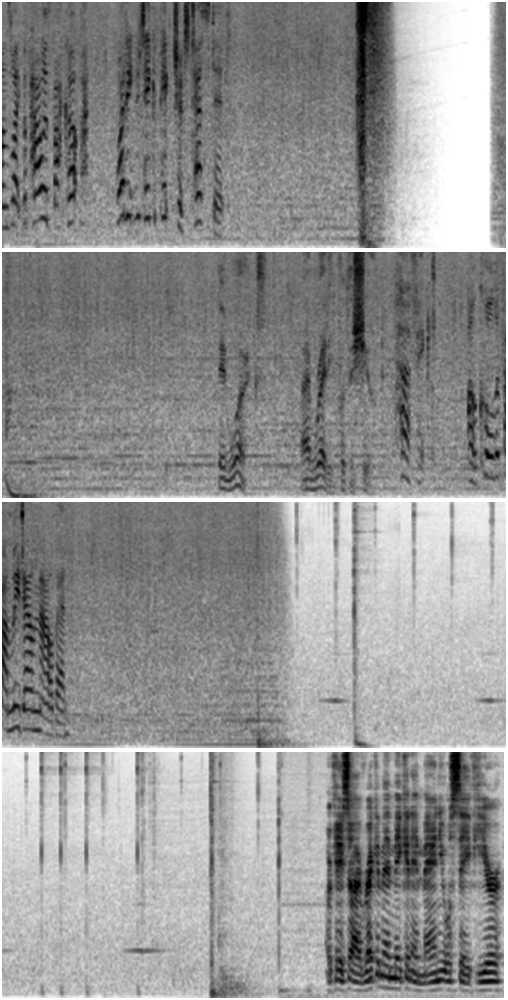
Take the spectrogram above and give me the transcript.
sounds like the power's back up. Why don't you take a picture to test it? It works. I'm ready for the shoot. Perfect. I'll call the family down now then. Okay, so I recommend making a manual save here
